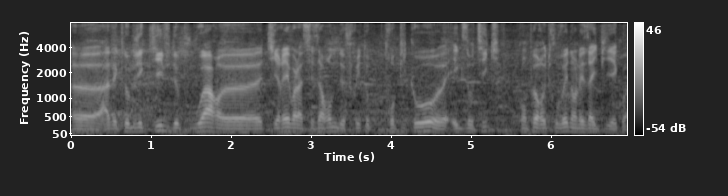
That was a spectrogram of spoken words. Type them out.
euh, avec l'objectif de pouvoir tirer voilà, ces arômes de fruits tropicaux exotiques qu'on peut retrouver dans les IPA. Quoi.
